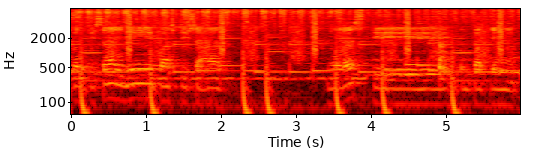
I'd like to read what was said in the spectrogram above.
kalau bisa ini pas di saat ngoles di tempat yang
